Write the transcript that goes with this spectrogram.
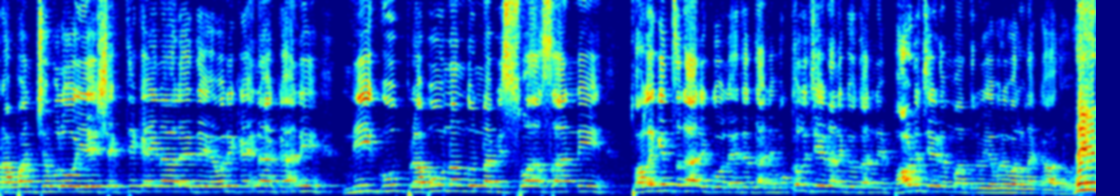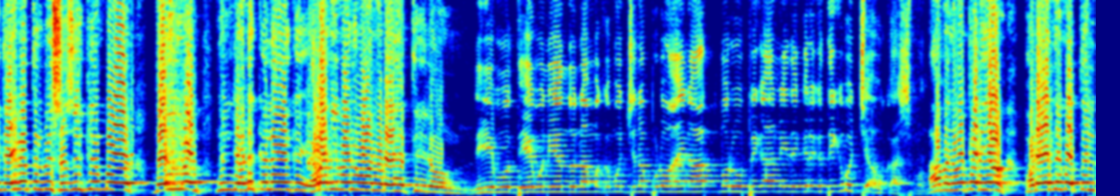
ప్రపంచంలో ఏ శక్తికైనా లేదా ఎవరికైనా కానీ నీకు ప్రభువునందున్న విశ్వాసాన్ని తొలగించడానికో లేదా దాన్ని ముక్కలు చేయడానికో దాన్ని పాడు చేయడం మాత్రం ఎవరి వలన కాదు നീ ദൈവത്തിൽ വിശ്വസിക്കുമ്പോൾ ദൈവം നിന്റെ അടുക്കലേക്ക് ഇറങ്ങി വരുവാനിടയായി തീരും నీవు దేవుని యందు నమ్మకం ఉంచినప్పుడు ఆయన ఆత్మరూపిగా నీ దగ్గరికి దిగి వచ్చే అవకాశం ఉంది ആമ നമുക്കറിയാം പഴയ നിയമത്തിൽ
